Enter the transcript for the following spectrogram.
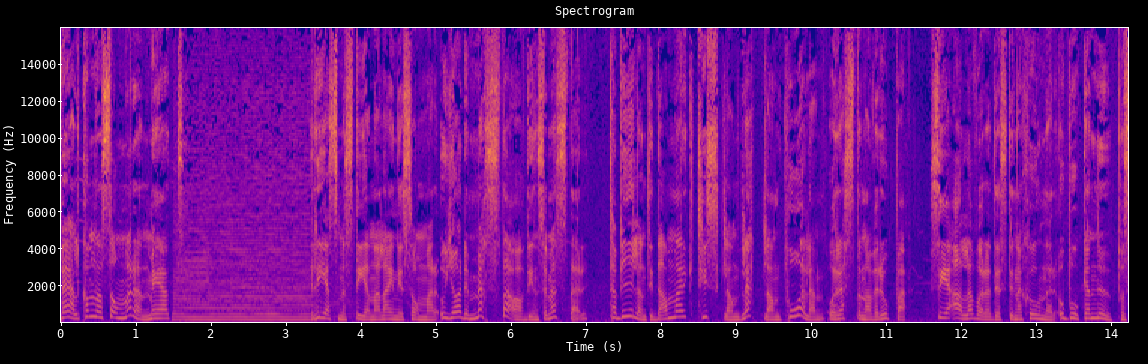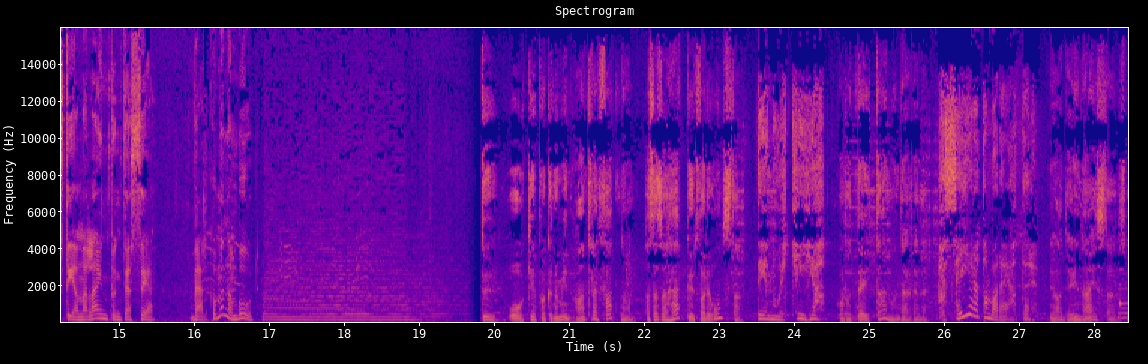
Välkomna sommaren med att... Res med Stena Line i sommar och gör det mesta av din semester. Ta bilen till Danmark, Tyskland, Lettland, Polen och resten av Europa. Se alla våra destinationer och boka nu på stenaline.se. Välkommen ombord! Du, åker på ekonomin. Har han träffat någon? Han ser så happy ut. Var det onsdag? Det är nog Ikea. Har du dejtat någon där eller? Han säger att han bara äter. Ja, det är ju nice alltså.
